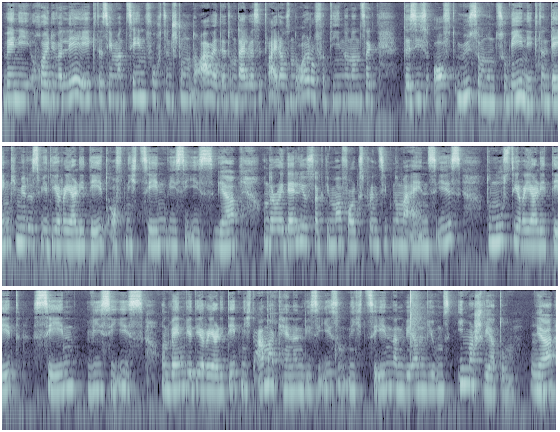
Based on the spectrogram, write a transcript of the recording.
wenn ich heute überlege, dass jemand 10, 15 Stunden arbeitet und teilweise 3000 Euro verdient und dann sagt, das ist oft mühsam und zu wenig, dann denke ich mir, dass wir die Realität oft nicht sehen, wie sie ist. Ja? Und der Ray Dalio sagt immer, Volksprinzip Nummer eins ist, du musst die Realität sehen, wie sie ist. Und wenn wir die Realität nicht anerkennen, wie sie ist und nicht sehen, dann werden wir uns immer schwer tun. Mhm. Ja?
